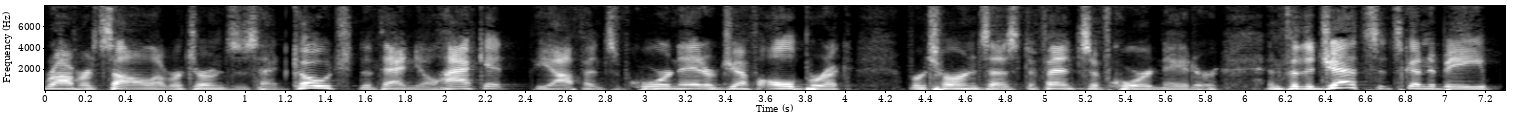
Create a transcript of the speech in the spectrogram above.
Robert Saleh returns as head coach. Nathaniel Hackett, the offensive coordinator. Jeff Ulbrich returns as defensive coordinator. And for the Jets, it's going to be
